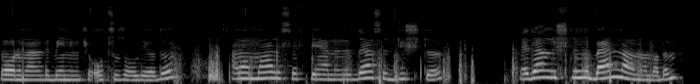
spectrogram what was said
normalde benimki 30 oluyordu. Ama maalesef yani nedense düştü. Neden düştüğünü ben de anlamadım.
